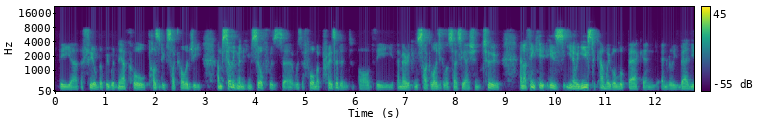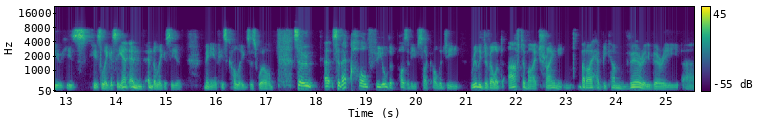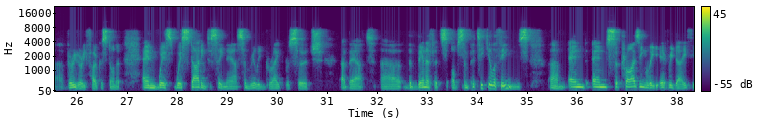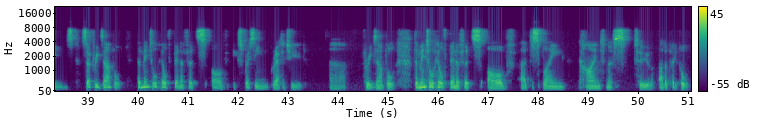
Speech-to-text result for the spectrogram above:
the uh, the field that we would now call positive psychology. Um, Seligman himself was uh, was a former president of the American Psychological Association too, and I think his you know in years to come we will look back and and really value his his legacy and and, and the legacy of many of his colleagues as well. So uh, so that whole field of positive psychology really developed after my training, but I have become very, very, uh, very, very focused on it. And we're, we're starting to see now some really great research about uh, the benefits of some particular things um, and, and surprisingly everyday things. So, for example, the mental health benefits of expressing gratitude. Uh, for example, the mental health benefits of uh, displaying kindness to other people.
